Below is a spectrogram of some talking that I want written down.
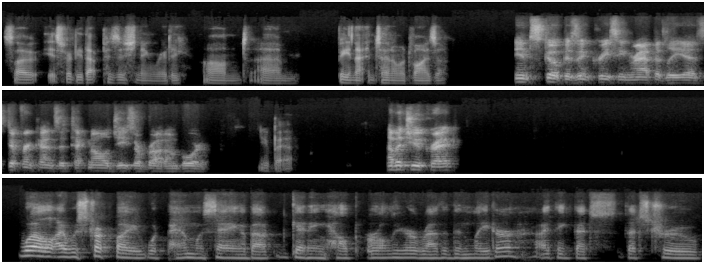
So it's really that positioning, really, and um, being that internal advisor. In scope is increasing rapidly as different kinds of technologies are brought on board. You bet. How about you, Craig? Well, I was struck by what Pam was saying about getting help earlier rather than later. I think that's that's true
